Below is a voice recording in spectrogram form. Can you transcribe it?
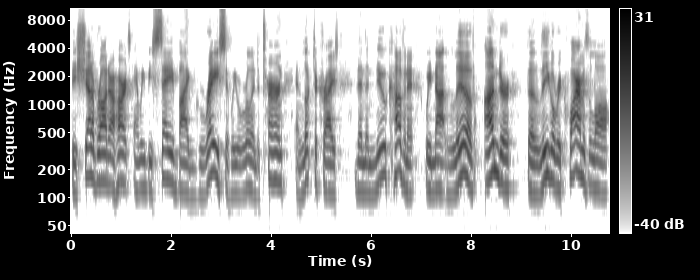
be shed abroad in our hearts and we'd be saved by grace if we were willing to turn and look to Christ, then the new covenant, we not live under the legal requirements of the law,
